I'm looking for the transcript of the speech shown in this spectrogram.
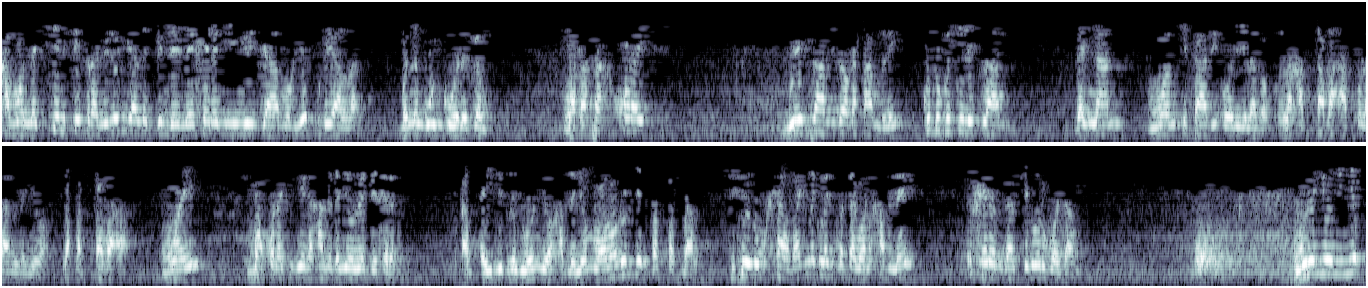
xamoon na ci seen fitra ni leen yàlla bindee ne xelam yi ñuy jaamu yépp du yàlla ba nanguwuñ ko woon a gëm moo tax sax xoroy bi lislaam di doog a tàmbali ku dugg ci lislaam dañ naan moom ci taabi óor yi la bokk laxat taba a fulaan la ñuy wax laxat taba a mooy bokk na ci ñi nga xam ne dañoo weddi xërëm am ay nit lañu woon yoo xam ne ñoom looloo doon seen pas-pas daal ci seenum xel rek nag lañ ko tegoon xam ne xërëm daal kenn waru koo jàmm mu ne ñooñu ñëpp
